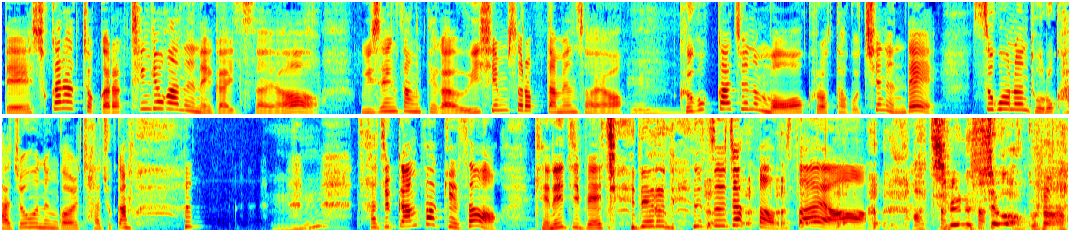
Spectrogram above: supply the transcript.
때 숟가락 젓가락 챙겨가는 애가 있어요. 위생 상태가 의심스럽다면서요. 음. 그것까지는 뭐 그렇다고 치는데 쓰고는 도로 가져오는 걸 자주 깜 음? 자주 깜빡해서 걔네 집에 제대로 된 수저가 없어요. 아 집에는 숫자가 없구나.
